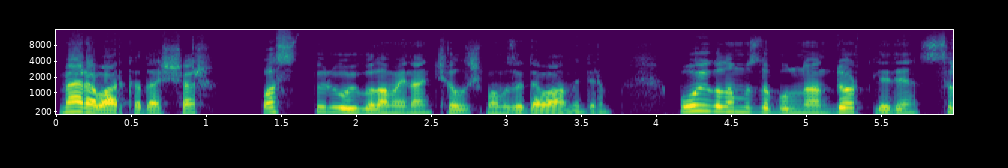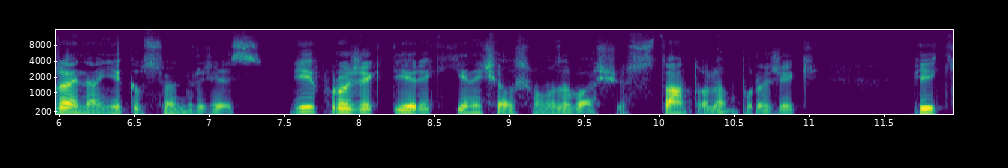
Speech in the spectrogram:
Merhaba arkadaşlar. Basit bir uygulamayla çalışmamıza devam edelim. Bu uygulamamızda bulunan 4 LED'i sırayla yakıp söndüreceğiz. New Project diyerek yeni çalışmamıza başlıyoruz. Stand olan Project PIC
